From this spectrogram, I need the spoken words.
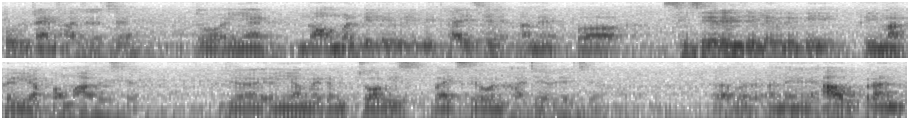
ફૂલ ટાઈમ હાજર છે. તો અહીંયા નોર્મલ ડિલિવરી બી થાય છે અને સિઝેરિયન ડિલિવરી બી ફ્રીમાં કરી આપવામાં આવે છે. જે અહીંયા મેડમ ચોવીસ બાય સેવન હાજર રહે છે. બરાબર? અને આ ઉપરાંત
